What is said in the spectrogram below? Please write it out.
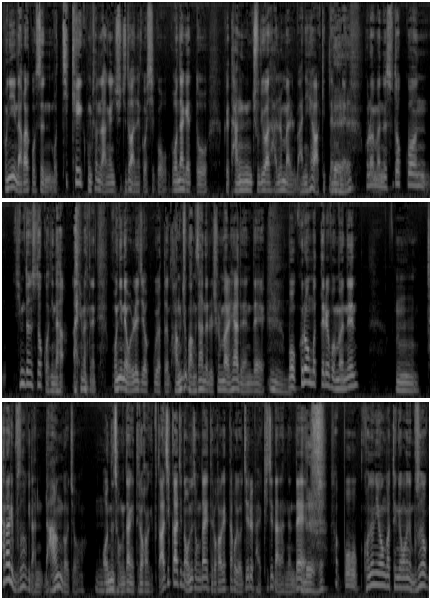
본인이 나갈 곳은 뭐 TK 공천을 당연히 주지도 않을 것이고, 워낙에 또 그 당 주류와 다른 말을 많이 해왔기 때문에, 네. 그러면은 수도권, 힘든 수도권이나 아니면은 본인의 원래 지역구였던 광주 광산으로 출마를 해야 되는데, 음. 뭐 그런 것들을 보면은 음 차라리 무소속이 나, 나은 거죠. 음. 어느 정당에 들어가기보다 아직까지는 어느 정당에 들어가겠다고 여지를 밝히진 않았는데 네. 서- 뭐 권은 의원 같은 경우는 무소속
